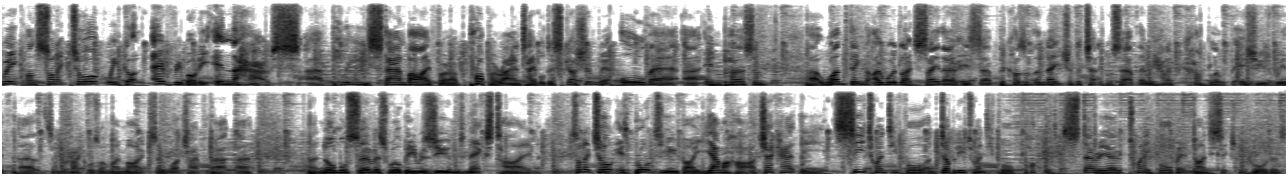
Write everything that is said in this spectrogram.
week on Sonic Talk, we've got everybody in the house. Uh, please stand by for a proper roundtable discussion. We're all there uh, in person. Uh, one thing that I would like to say though is uh, because of the nature of the technical setup, there we had a couple of issues with uh, some crackles on my mic, so watch out for that. Uh, uh, normal service will be resumed next time. Sonic Talk is brought to you by Yamaha. Check out the C24 and W24 Pocket Stereo 24-bit 96 recorders.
